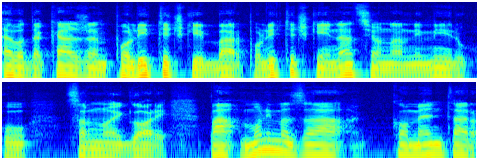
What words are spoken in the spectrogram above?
evo da kažem, politički, bar politički i nacionalni mir u Crnoj Gori. Pa molim vas za komentar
